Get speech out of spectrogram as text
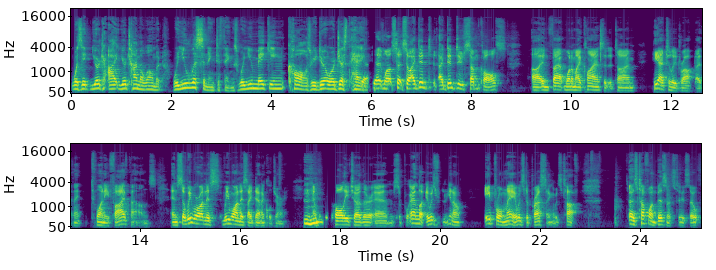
was it your uh, your time alone? But were you listening to things? Were you making calls? Were you doing, or just hey? Yeah, yeah well, so, so I did. I did do some calls. Uh, in fact, one of my clients at the time, he actually dropped, I think, 25 pounds. And so we were on this, we were on this identical journey. Mm-hmm. And we call each other and support. And look, it was, you know, April, May, it was depressing. It was tough. It was tough on business too. So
